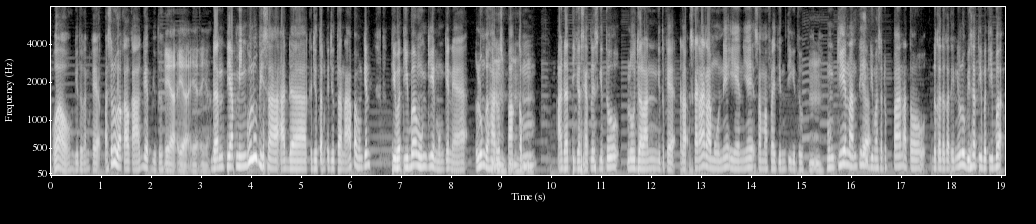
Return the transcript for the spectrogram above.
wow gitu kan kayak pasti lu bakal kaget gitu. Iya, iya, iya, iya. Dan tiap minggu lu bisa ada kejutan-kejutan apa mungkin tiba-tiba mungkin mungkin ya lu nggak harus Hmm, hmm, pakem ada tiga setlist gitu lu jalan gitu kayak Ra- sekarang Ramune, INY sama Fly Team T gitu. Mm-mm. Mungkin nanti Ya. di masa depan atau dekat-dekat ini lu bisa tiba-tiba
